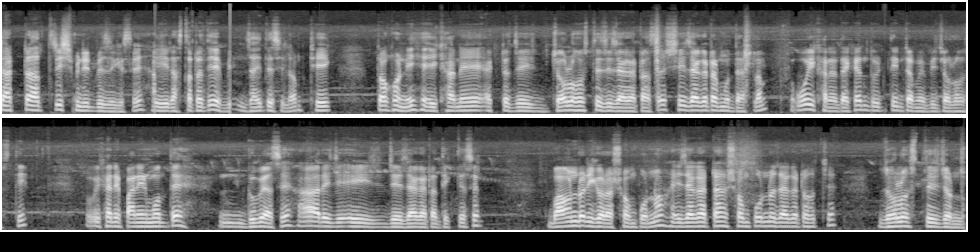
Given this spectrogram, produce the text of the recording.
চারটা ত্রিশ মিনিট বেজে গেছে, এই রাস্তাটা দিয়ে যাইতেছিলাম। ঠিক তখনই এইখানে একটা যে জলহস্তি যে জায়গাটা আছে, সেই জায়গাটার মধ্যে আসলাম। ওইখানে দেখেন দুই তিনটা মেবি জলহস্তি। ওইখানে পানির মধ্যে ডুবে আছে। আর এই যে এই যে জায়গাটা দেখতেছেন, বাউন্ডারি করা সম্পূর্ণ। এই জায়গাটা, সম্পূর্ণ জায়গাটা হচ্ছে জলস্থির জন্য।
